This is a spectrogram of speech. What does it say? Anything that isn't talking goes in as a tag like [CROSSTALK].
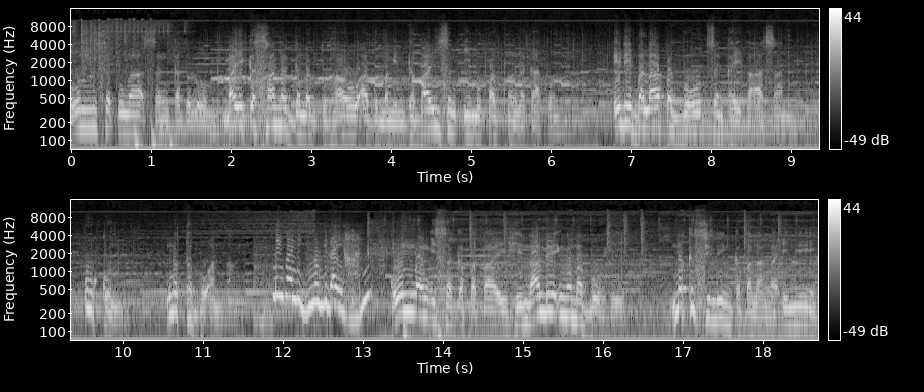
Kung sa tunga sang kadulom, may kasanag nga magtuhaw agon mangin gabay sang imo pagpanglakaton. Ini bala pagbuot sang kahitaasan, ukon natabuan lang. May waligno gidayhan? Kung ang isa ka patay hinali nga mabuhi, makasiling ka pala nga ini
